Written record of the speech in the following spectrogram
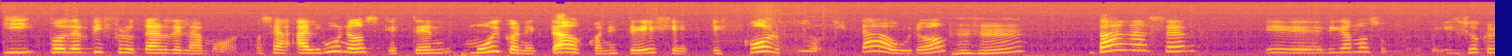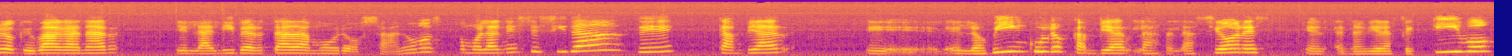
y poder disfrutar del amor. O sea, algunos que estén muy conectados con este eje Escorpio y Tauro, van a ser, eh, digamos, y yo creo que va a ganar eh, la libertad amorosa, ¿no? Como la necesidad de cambiar eh, los vínculos, cambiar las relaciones en, en el bien afectivo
